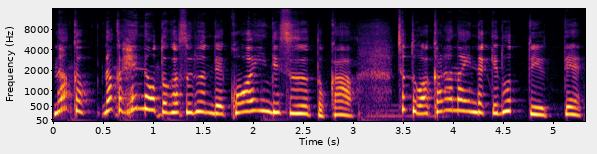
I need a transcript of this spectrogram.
なんかなんか変な音がするんで怖いんですとかちょっとわからないんだけどって言って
